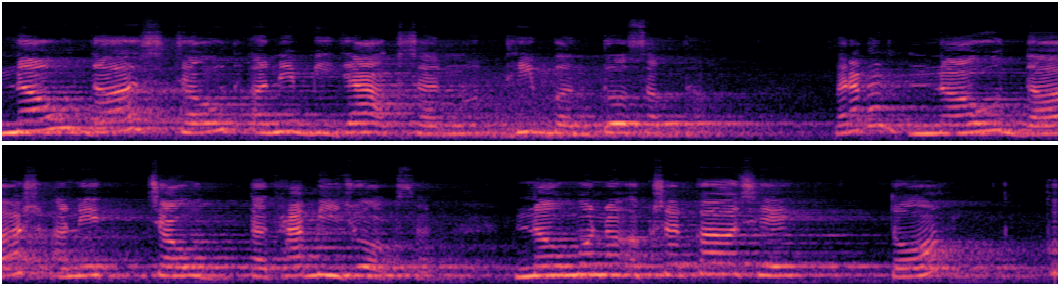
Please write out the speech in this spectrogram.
નવ, દસ, ચૌદ અને બીજા અક્ષરનોથી બનતો શબ્દ. બરાબર? નવ, દસ અને ચૌદ તથા બીજો અક્ષર. નવમો અક્ષર કયો છે? તો ક.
